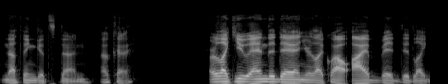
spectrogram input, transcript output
nothing gets done, okay. or like you end the day and you're like, wow, I did like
